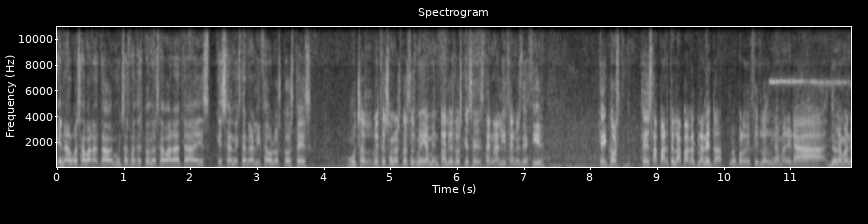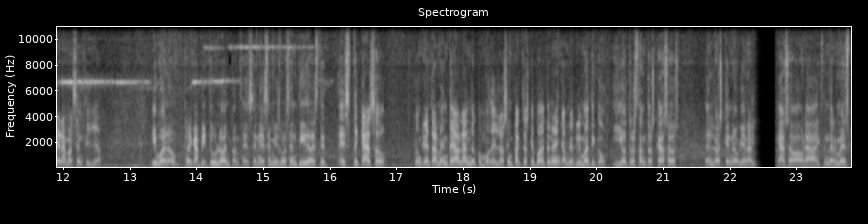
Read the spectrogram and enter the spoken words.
en algo se ha abaratado. Y muchas veces cuando se abarata es que se han externalizado los costes muchas veces son los costes medioambientales los que se externalizan, es decir, que, esa parte la paga el planeta, ¿no? por decirlo de una, manera, de una manera más sencilla. Y bueno, recapitulo, entonces, en ese mismo sentido, este, este caso, concretamente hablando como de los impactos que pueda tener en cambio climático y otros tantos casos en los que no viene al caso ahora extenderme es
